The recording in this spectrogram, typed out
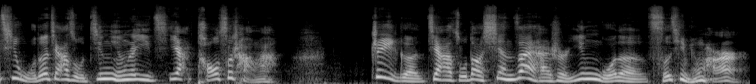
奇伍德家族经营着一家陶瓷厂啊，这个家族到现在还是英国的瓷器名牌儿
